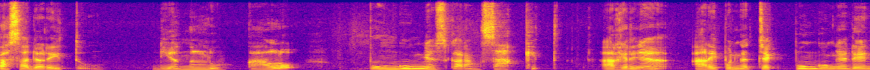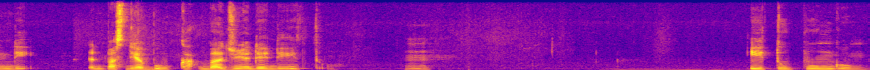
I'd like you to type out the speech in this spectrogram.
pas sadar itu, dia ngeluh kalau punggungnya sekarang sakit. Akhirnya Ari pun ngecek punggungnya Dendi. Dan pas dia buka bajunya Dendi itu, hmm, itu punggung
